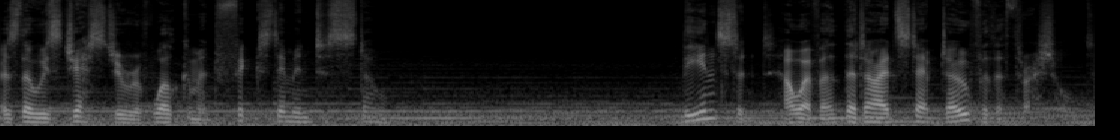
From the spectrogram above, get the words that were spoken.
as though his gesture of welcome had fixed him into stone. The instant, however, that I had stepped over the threshold,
